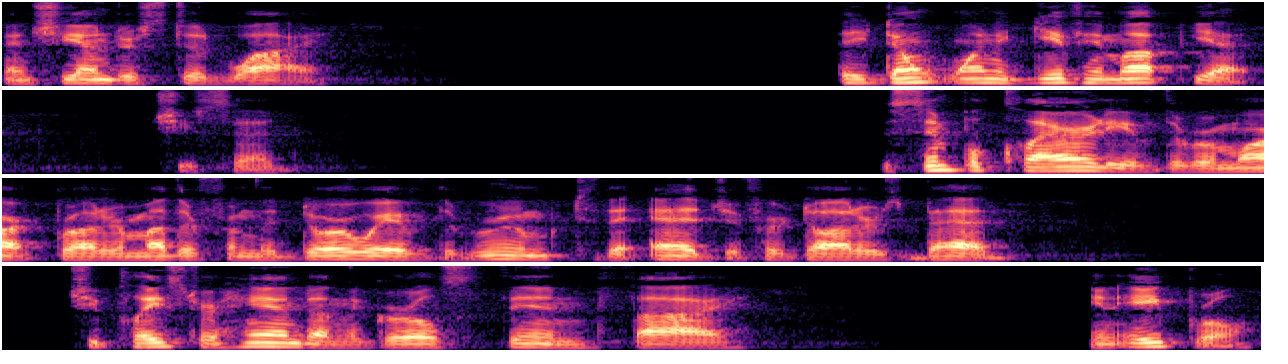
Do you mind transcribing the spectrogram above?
and she understood why. They don't want to give him up yet, she said. The simple clarity of the remark brought her mother from the doorway of the room to the edge of her daughter's bed. She placed her hand on the girl's thin thigh. In April,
